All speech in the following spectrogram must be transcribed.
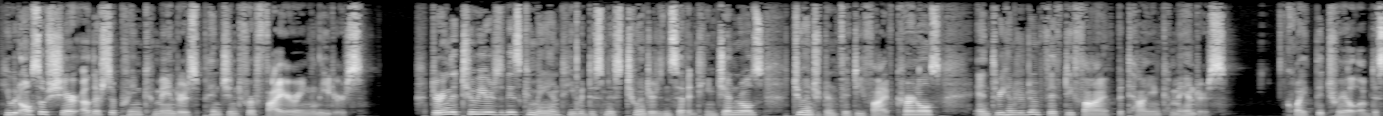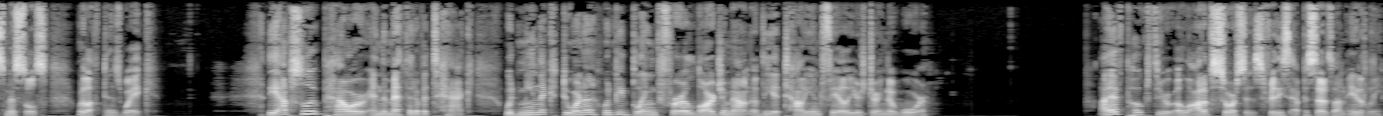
he would also share other Supreme Commander's penchant for firing leaders. During the two years of his command, he would dismiss 217 generals, 255 colonels, and 355 battalion commanders. Quite the trail of dismissals were left in his wake. The absolute power and the method of attack would mean that Cadorna would be blamed for a large amount of the Italian failures during the war. I have poked through a lot of sources for these episodes on Italy,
